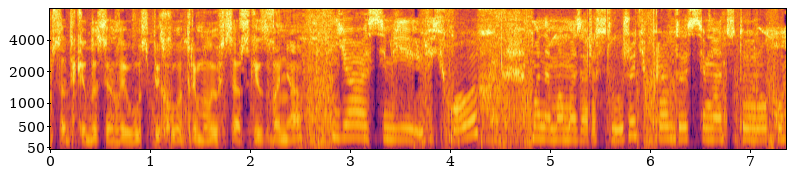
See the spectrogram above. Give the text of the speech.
все-таки досягли успіху, отримали офіцерські звання. Я з сім'ї військових. Мене мама зараз служить, правда, з 17-го року,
